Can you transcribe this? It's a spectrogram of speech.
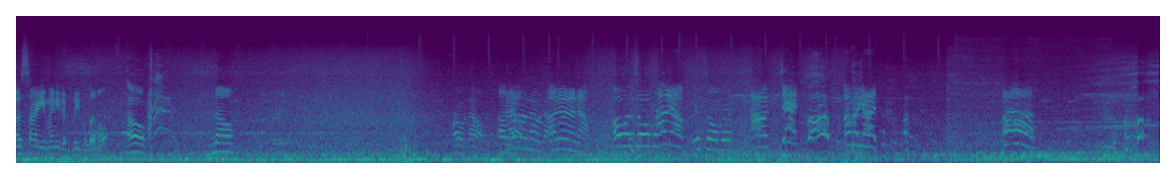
Oh, sorry, you might need to bleep a little. oh, no. Oh no. Oh no. no, no, no. Oh no, no, no. Oh, it's over. Oh no. It's over. Oh shit! Oh my god! Ah!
